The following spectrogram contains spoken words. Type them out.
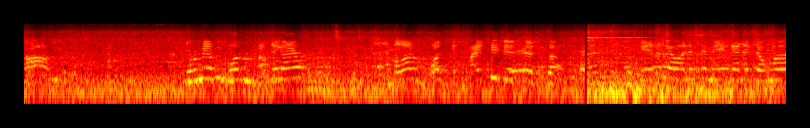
हाँ। शोरमा अभी बहुत मज़े का है और बहुत स्पाइसी टेस्ट है इसका। टेस्ट के हवाले से मैं ये कहना चाहूँगा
